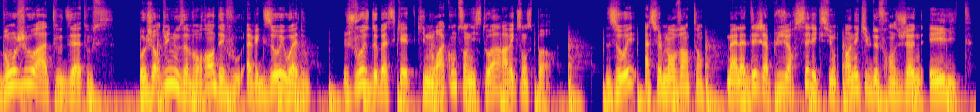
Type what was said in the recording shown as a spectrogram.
Bonjour à toutes et à tous. Aujourd'hui, nous avons rendez-vous avec Zoé Wadou, joueuse de basket qui nous raconte son histoire avec son sport. Zoé a seulement 20 ans, mais elle a déjà plusieurs sélections en équipe de France jeune et élite.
